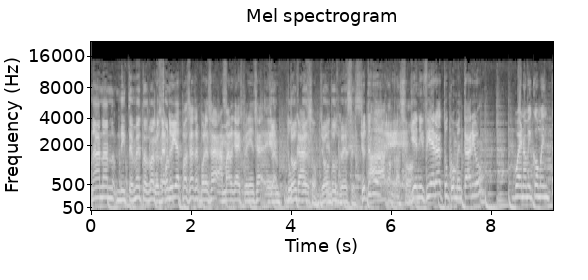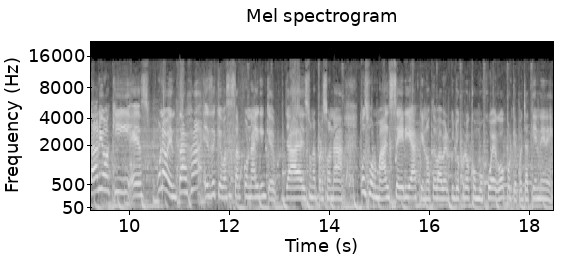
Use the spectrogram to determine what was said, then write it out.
No, no, no, ni te metas, vale. o sea, Mejor- tú ya pasaste por esa amarga experiencia Ya, en tu dos caso. veces, yo En tu dos veces. Yo tengo, Ah, con eh, razón. Jennifiera, tu comentario. Bueno, mi comentario aquí es una ventaja es de que vas a estar con alguien que ya es una persona pues formal, seria, que no te va a ver yo creo como juego porque pues ya tiene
